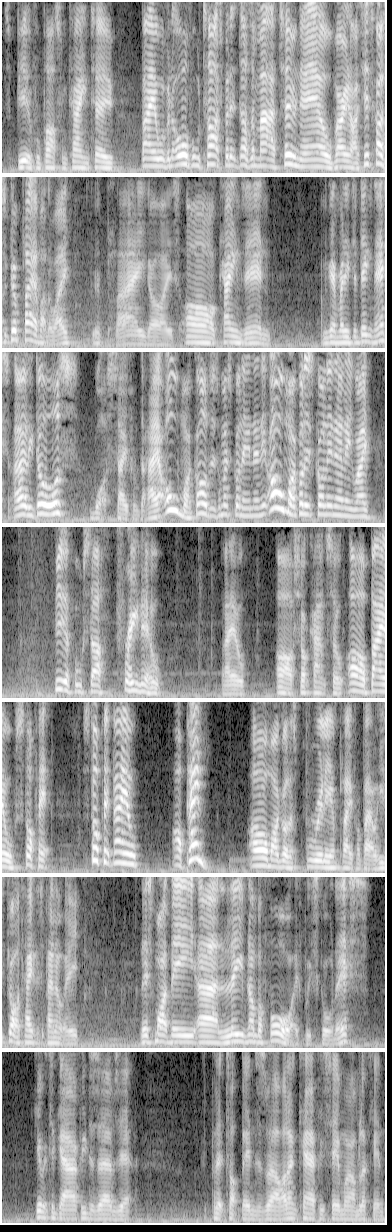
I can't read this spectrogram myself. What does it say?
It's a beautiful pass from Kane, too. Bale with an awful touch, but it doesn't matter. 2 0. Very nice. This guy's a good player, by the way. Good play, guys. Oh, Kane's in. I'm getting ready to dink this. Early doors. What a save from De Gea. Oh, my God. It's almost gone in. Any oh, my God. It's gone in anyway. Beautiful stuff. 3 0. Bale. Oh, shot cancel. Oh, Bale. Stop it. Stop it, Bale. Oh, pen. Oh, my God. That's brilliant play from Bale. He's got to take this penalty. This might be uh, leave number four if we score this. Give it to Gareth. He deserves it. Put it top bins as well. I don't care if you see him where I'm looking.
